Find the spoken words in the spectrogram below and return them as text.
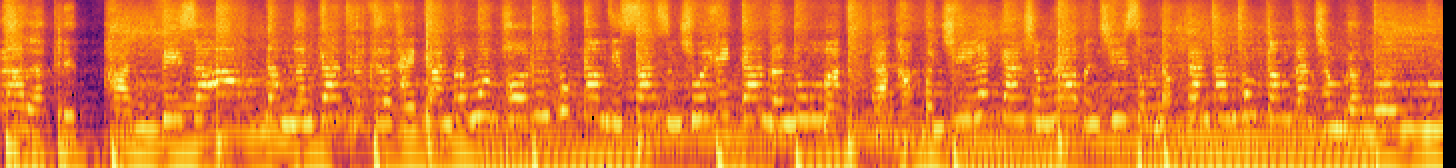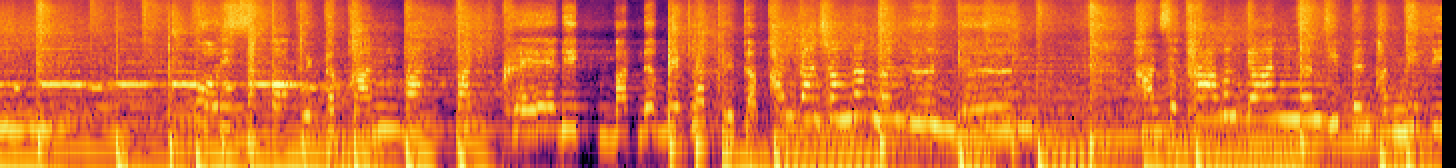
งานและผลิตภัณฑ์วีซ่าดำเนินการเครือข่ายการประมวลผลทุกกรรมวีซ่าซึ่งช่วยให้การอนุมัติการหักบัญชีและการชำระบัญชีสำหรับการทำธุรกรรมการชำระเงินบริษัทออกผลิตภัณฑ์บัตรบัตรเครดิต บัตรเดบิตและผลิตภัณฑ์การชำระเงินอื่นๆผ่านสถาบันการเงินที่เป็นพันธมิตรดี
